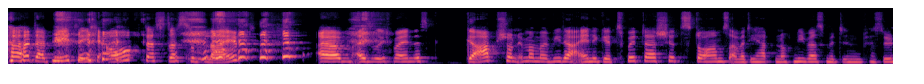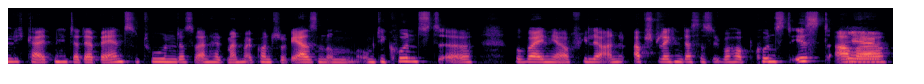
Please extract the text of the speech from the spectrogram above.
da bete ich auch, dass das so bleibt. ähm, also ich meine, es gab schon immer mal wieder einige Twitter-Shitstorms, aber die hatten noch nie was mit den Persönlichkeiten hinter der Band zu tun. Das waren halt manchmal Kontroversen um, um die Kunst, äh, wobei ihnen ja auch viele an, absprechen, dass es überhaupt Kunst ist. Aber ja.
